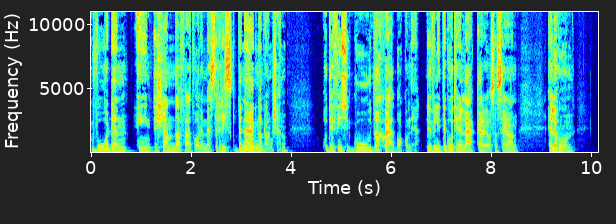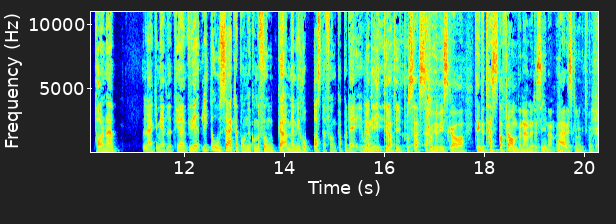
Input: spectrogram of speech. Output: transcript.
Vården är inte kända för att vara den mest riskbenägna branschen. Och det finns ju goda skäl bakom det. Du vill inte gå till en läkare och sen säger han eller hon, ta den här läkemedlet. Vi är, vi är, lite osäkra på om det kommer funka, men vi hoppas det funkar på dig. Det blir en det... iterativ process på hur vi ska tänkte testa fram den här medicinen. Nej, det skulle nog inte funka.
